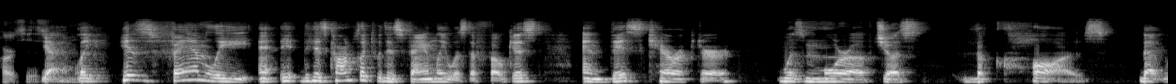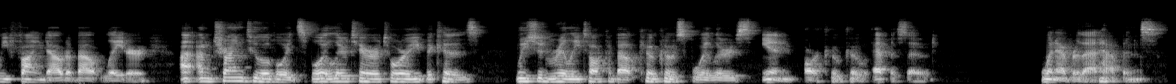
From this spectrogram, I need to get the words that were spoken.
parts of his yeah, family like his family eh, his conflict with his family was the focus and this character was more of just the cause that we find out about later. I- I'm trying to avoid spoiler territory because we should really talk about Coco spoilers in our Coco episode whenever that happens.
